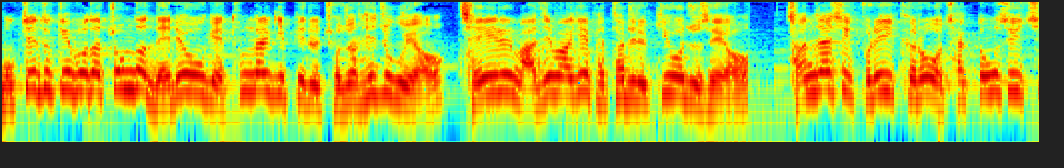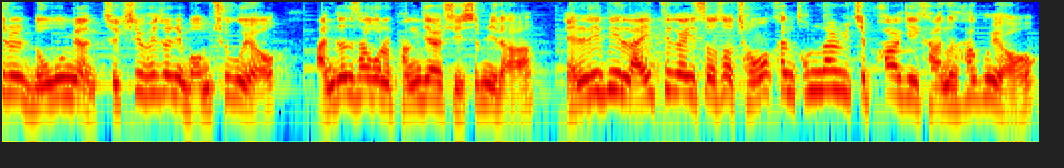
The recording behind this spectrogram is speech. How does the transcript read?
목재 두께보다 좀 더 내려오게 톱날 깊이를 조절해주고요. 제일 마지막에 배터리를 끼워주세요. 전자식 브레이크로 작동 스위치를 놓으면 즉시 회전이 멈추고요. 안전사고를 방지할 수 있습니다. LED 라이트가 있어서 정확한 톱날 위치 파악이 가능하고요.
